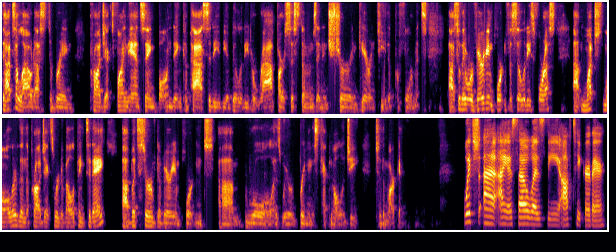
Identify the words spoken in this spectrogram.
that's allowed us to bring project financing, bonding capacity, the ability to wrap our systems and ensure and guarantee the performance. Uh, so they were very important facilities for us, uh, much smaller than the projects we're developing today, uh, but served a very important um, role as we were bringing this technology to the market. Which uh, IESO was the off taker there?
